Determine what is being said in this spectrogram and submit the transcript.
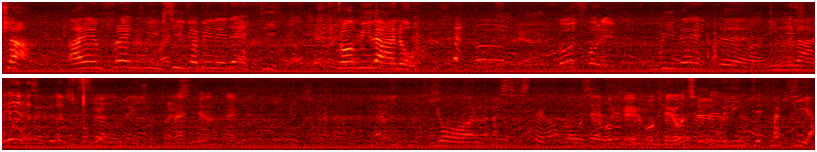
Misha, I am friend with Silvia Benedetti from Milano. Good for him. We met uh, in Milan. Congratulations. Thank you. Your assistant knows everything. Okay, okay, what's your name? Will inter- Mattia.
